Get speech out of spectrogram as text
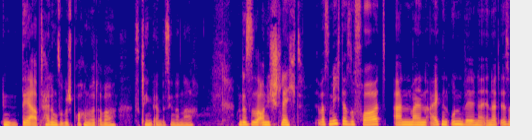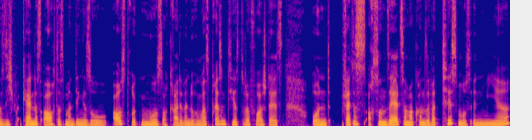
in der Abteilung so gesprochen wird, aber es klingt ein bisschen danach. Und das ist auch nicht schlecht. Was mich da sofort an meinen eigenen Unwillen erinnert ist, also ich kenne das auch, dass man Dinge so ausdrücken muss, auch gerade wenn du irgendwas präsentierst oder vorstellst. Und vielleicht ist es auch so ein seltsamer Konservatismus in mir.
